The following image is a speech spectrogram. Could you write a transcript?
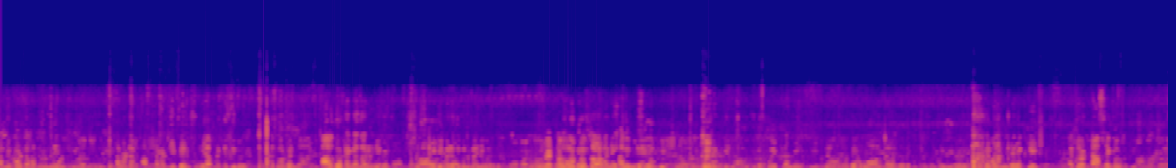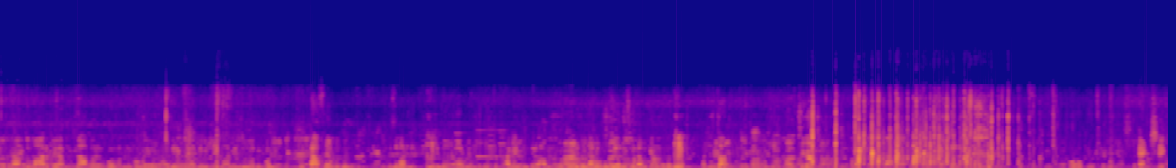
আপনি বলটা মারতে আপনার আপনার ডিফেন্স এই আপনাকে দিবে। আপনি ধরবেন। পাল ধরে টাকা ধরে সাইডে মেরে দেবেন বাইরে মেরে দেবেন। ব্যাপার নতুন তো এখানে ইন্ডিয়া ওইখান দিয়ে কিক দেওয়া যাবে ওয়াল দেওয়া যাবে এবং ইনডাইরেক্ট কিক এখন টাসে গেল কি তো মারবে আপনি না ধরে বলবেন হবে ওদের ওরা মারবে দুলাবে বলে টাসে হবে। বুঝতে পারলেন? আগে কিন্তু আমি বুঝিয়ে দিয়েছিলাম। কেন বুঝতে আচ্ছা জান ঠিক আছে ক্যাপ্টেন হ্যান্ডশেক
